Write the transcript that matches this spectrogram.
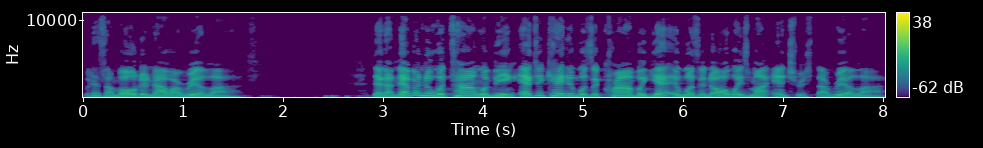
But as I'm older now, I realize that I never knew a time when being educated was a crime, but yet it wasn't always my interest. I realized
